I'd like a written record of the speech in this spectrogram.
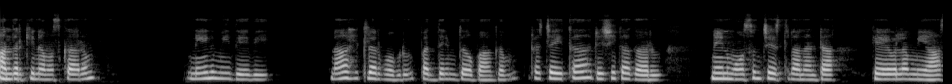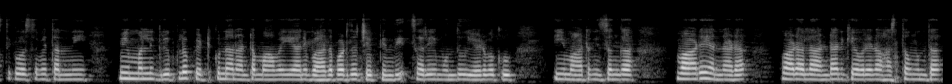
అందరికీ నమస్కారం. నేను మీ దేవి. నా హిట్లర్ మొగుడు పద్దెనిమిదవ భాగం. రచయిత రిషిక గారు నేను మోసం చేస్తున్నానంట. కేవలం మీ ఆస్తి కోసమే తనని మిమ్మల్ని గ్రిప్లో పెట్టుకున్నానంట మామయ్య అని బాధపడుతూ చెప్పింది. సరే ముందు ఏడవకు. ఈ మాట నిజంగా వాడే అన్నాడా? వాడు అలా అనడానికి ఎవరైనా హస్తం ఉందా?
